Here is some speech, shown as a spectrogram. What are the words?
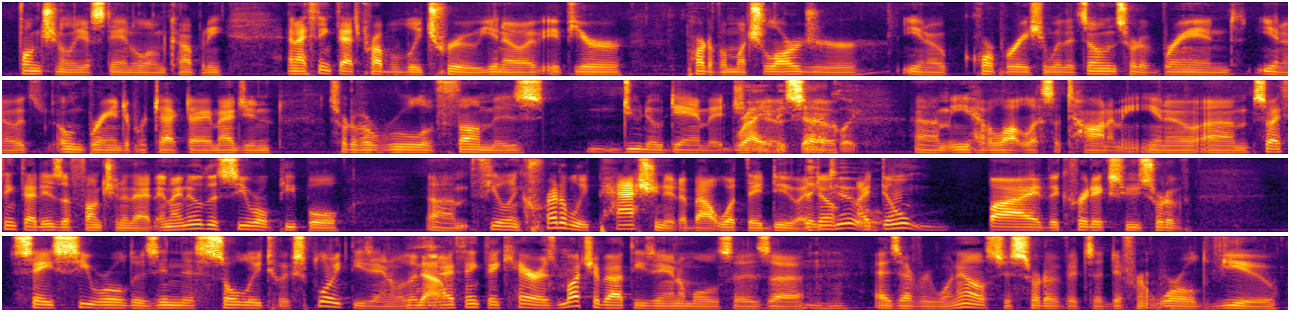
functionally a standalone company. And I think that's probably true. You know, if, you're part of a much larger, you know, corporation with its own sort of brand, you know, its own brand to protect, I imagine sort of a rule of thumb is do no damage. you Right, know, so, exactly. Um, you have a lot less autonomy, you know. Um, so I think that is a function of that. And I know the SeaWorld people um, feel incredibly passionate about what they do. I don't. do. I don't buy the critics who sort of say SeaWorld is in this solely to exploit these animals. I, No. mean, I think they care as much about these animals as uh, Mm-hmm. as everyone else. Just sort of, it's a different world view.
